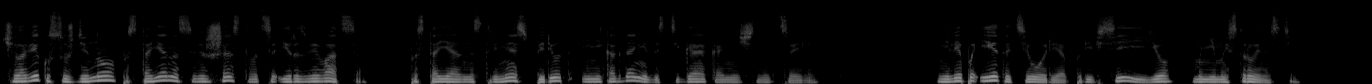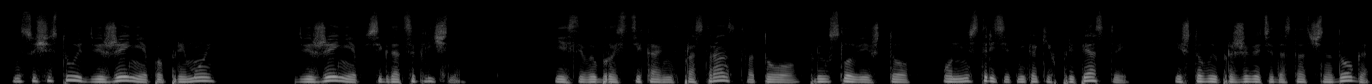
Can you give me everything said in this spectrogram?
Человеку суждено постоянно совершенствоваться и развиваться, постоянно стремясь вперед и никогда не достигая конечной цели. Нелепа и эта теория при всей ее мнимой стройности. Не существует движения по прямой, движение всегда циклично. Если вы бросите камень в пространство, то при условии, что он не встретит никаких препятствий, и что вы проживете достаточно долго,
